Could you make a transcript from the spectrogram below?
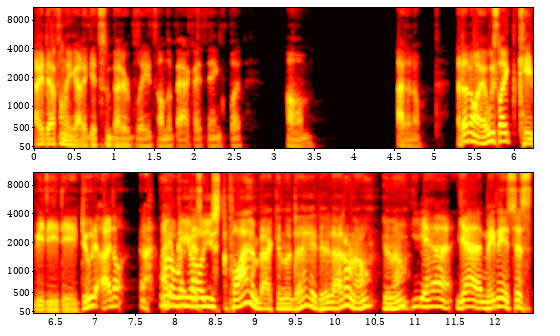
I definitely got to get some better blades on the back, I think. But um, I don't know. I don't know. I always liked KBDD, dude. I don't. Well, I've got we all used to fly them back in the day, dude. I don't know. You know. yeah, yeah. Maybe it's just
